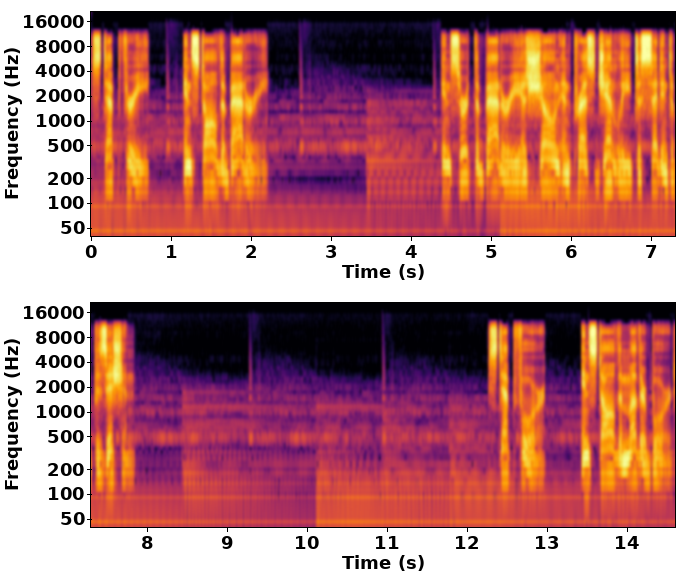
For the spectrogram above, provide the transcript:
Step 3. Install the battery. Insert the battery as shown and press gently to set into position. Step 4. Install the motherboard.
